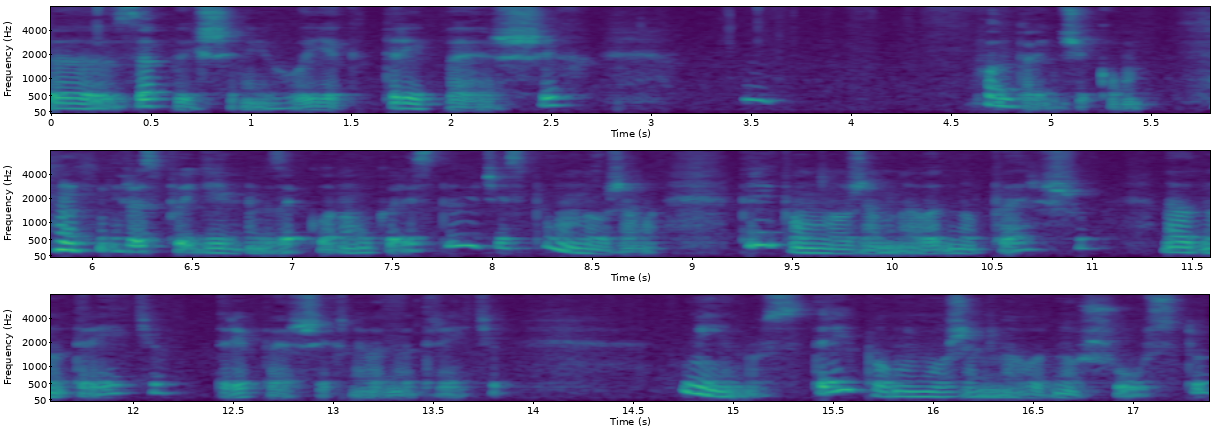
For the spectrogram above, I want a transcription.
Е, Запишемо його як 3 перших фонтанчиком, розподільним законом користуючись, помножимо. 3 помножимо на одну першу, на одну третю, 3 перших на одну третю. Мінус 3 помножимо на одну шусту,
